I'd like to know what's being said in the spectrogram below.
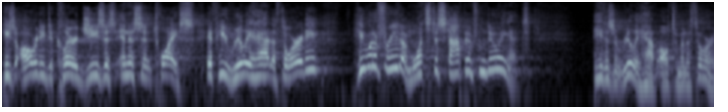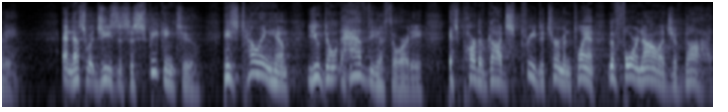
He's already declared Jesus innocent twice. If he really had authority, he would have freed him. What's to stop him from doing it? He doesn't really have ultimate authority. And that's what Jesus is speaking to. He's telling him, You don't have the authority. It's part of God's predetermined plan, the foreknowledge of God.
